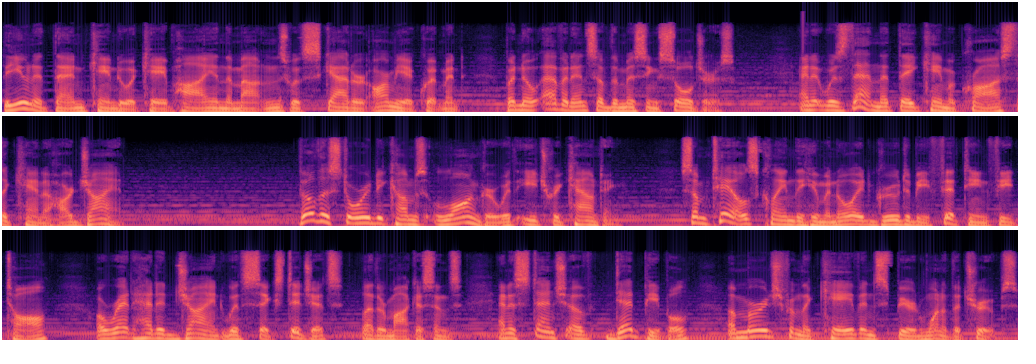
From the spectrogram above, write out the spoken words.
The unit then came to a cave high in the mountains with scattered army equipment, but no evidence of the missing soldiers, and it was then that they came across the Kandahar giant. Though the story becomes longer with each recounting, some tales claim the humanoid grew to be 15 feet tall, a red-headed giant with six digits, leather moccasins, and a stench of dead people emerged from the cave and speared one of the troops.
